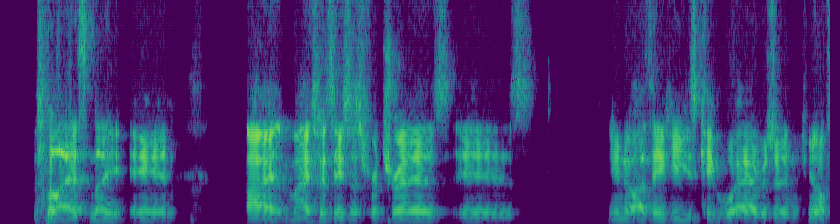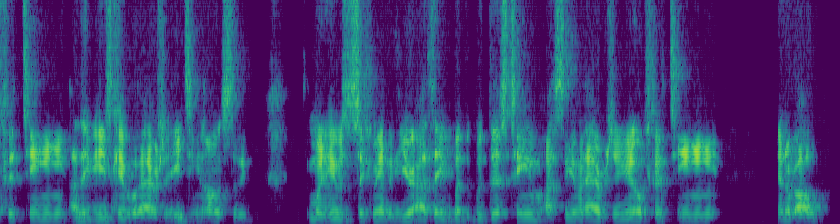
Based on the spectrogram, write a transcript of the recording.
last night. And I my expectations for Trez is, you know, I think he's capable of averaging, you know, 15. I think he's capable of averaging 18, honestly, when he was a six man of the year. I think but with this team, I see him averaging, you know, 15 and about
